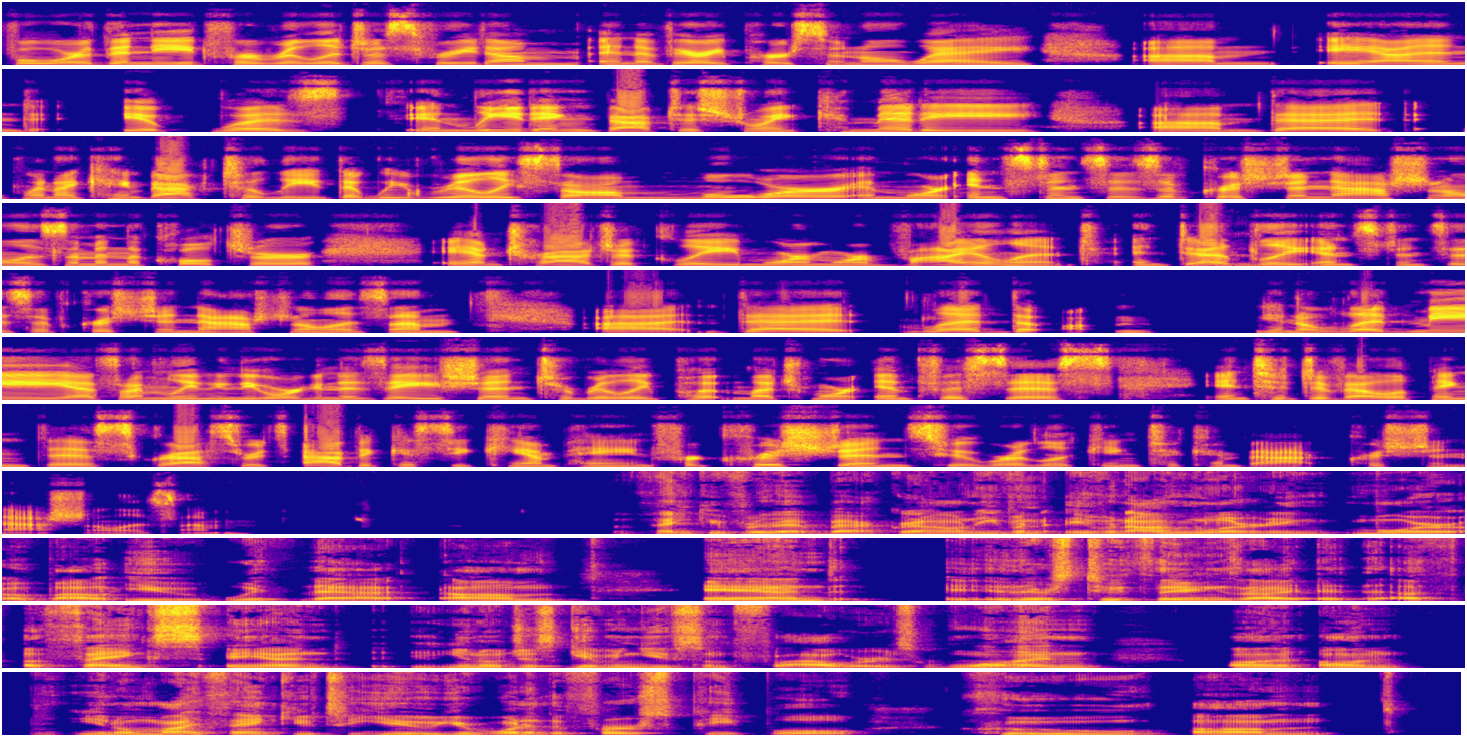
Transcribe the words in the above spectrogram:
for the need for religious freedom in a very personal way. Um, and it was in leading Baptist Joint Committee um, that when I came back to lead, that we really saw more and more instances of Christian nationalism in the culture, and tragically, more and more violent and mm-hmm. deadly mm-hmm. instances of Christian nationalism uh, that led the you know, led me as I'm leading the organization to really put much more emphasis into developing this grassroots advocacy campaign for Christians who were looking to combat Christian nationalism. Thank you for that background. Even even I'm learning more about you with that. Um, and eh, there's two things. I a, a thanks and you know just giving you some flowers. One on on you know my thank you to you. You're one of the first people who um,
